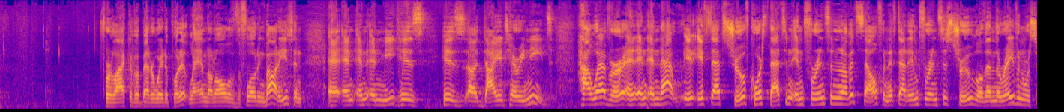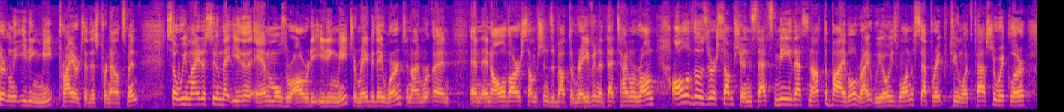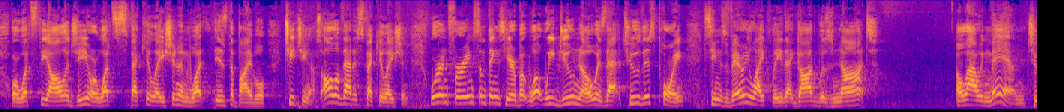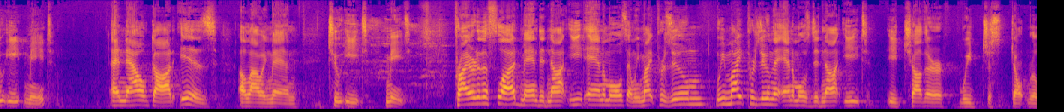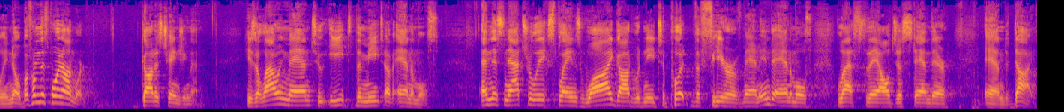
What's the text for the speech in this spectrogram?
for lack of a better way to put it, land on all of the floating bodies and, and, and, and meet his, his uh, dietary needs. However, and, and, and, that, if that's true, of course, that's an inference in and of itself. And if that inference is true, well, then the raven was certainly eating meat prior to this pronouncement. So we might assume that either animals were already eating meat or maybe they weren't. And, I'm, and, and, and all of our assumptions about the raven at that time are wrong. All of those are assumptions. That's me. That's not the Bible, right? We always want to separate between what's Pastor Wickler or what's theology or what's speculation and what is the Bible teaching us. All of that is speculation. We're inferring some things here, but what we do know is that to this point seems very very likely that God was not allowing man to eat meat, and now God is allowing man to eat meat. Prior to the flood, man did not eat animals, and we might presume we might presume that animals did not eat each other. We just don't really know. But from this point onward, God is changing that. He's allowing man to eat the meat of animals. And this naturally explains why God would need to put the fear of man into animals, lest they all just stand there and die.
